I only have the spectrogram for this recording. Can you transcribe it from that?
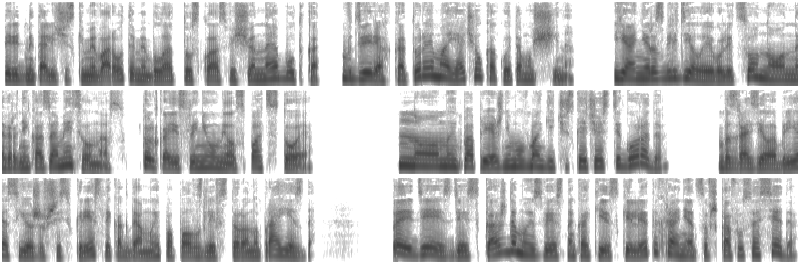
Перед металлическими воротами была тускло освещенная будка, в дверях которой маячил какой-то мужчина. Я не разглядела его лицо, но он наверняка заметил нас, только если не умел спать стоя. «Но мы по-прежнему в магической части города», — возразила Брия, съежившись в кресле, когда мы поползли в сторону проезда. «По идее, здесь каждому известно, какие скелеты хранятся в шкафу соседа.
